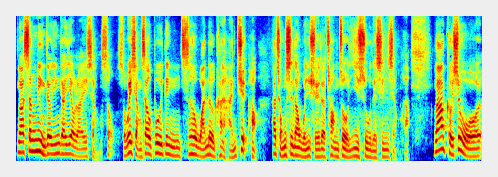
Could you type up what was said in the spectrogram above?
那生命就应该要来享受，所谓享受不一定吃喝玩乐看韩剧哈，他从事到文学的创作、艺术的欣赏哈。那可是我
